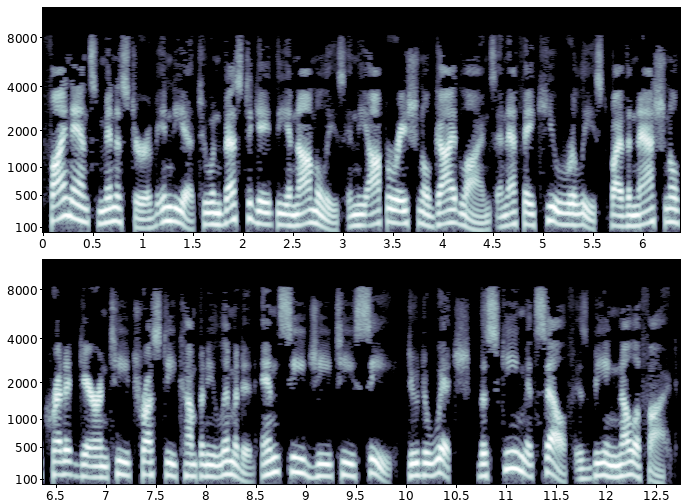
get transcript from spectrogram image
Finance Minister of India to investigate the anomalies in the operational guidelines and FAQ released by the National Credit Guarantee Trustee Company Limited (NCGTC), due to which the scheme itself is being nullified.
